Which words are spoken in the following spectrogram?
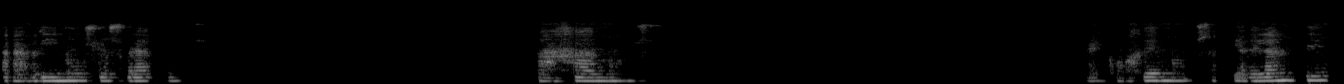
abrimos los brazos, bajamos, recogemos hacia adelante,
